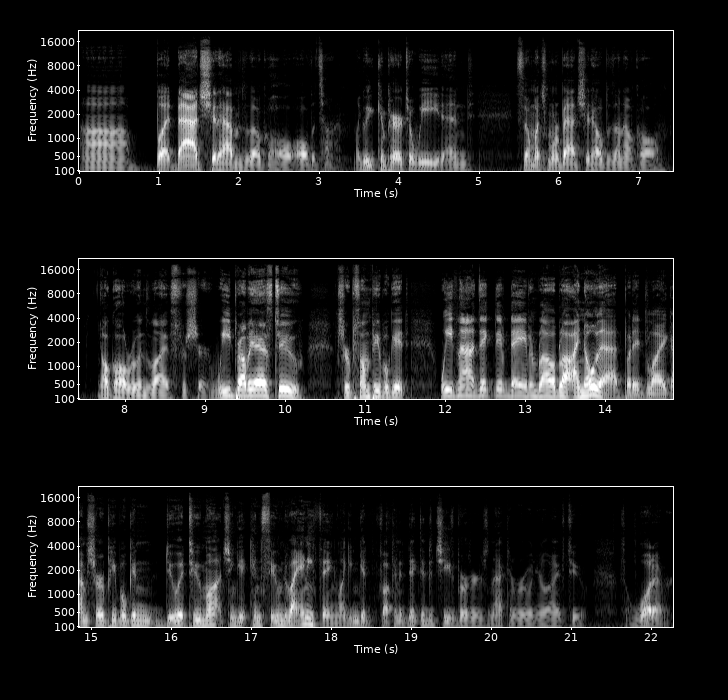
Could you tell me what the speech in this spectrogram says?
Uh, but bad shit happens with alcohol all the time. Like we compare it to weed, and so much more bad shit happens on alcohol. Alcohol ruins lives for sure. Weed probably has too. I'm sure some people get weed's not addictive, Dave, and blah blah blah. I know that, but it like I'm sure people can do it too much and get consumed by anything. Like you can get fucking addicted to cheeseburgers, and that can ruin your life too. So whatever.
